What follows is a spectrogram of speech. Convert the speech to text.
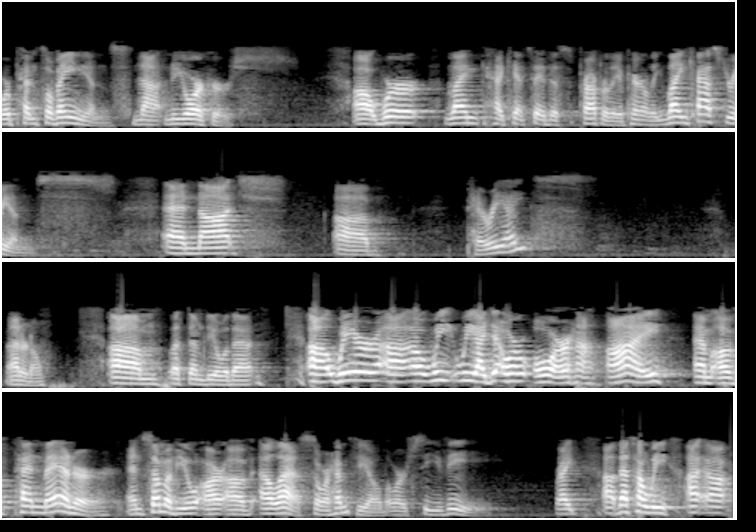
We're Pennsylvanians, not New Yorkers. Uh, we're, Lan- I can't say this properly apparently, Lancastrians. And not uh, Perryites? I don't know. Um, let them deal with that. Uh, where uh, uh, we we or or I am of Penn Manor, and some of you are of LS or Hempfield or CV, right? Uh, that's how we uh,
